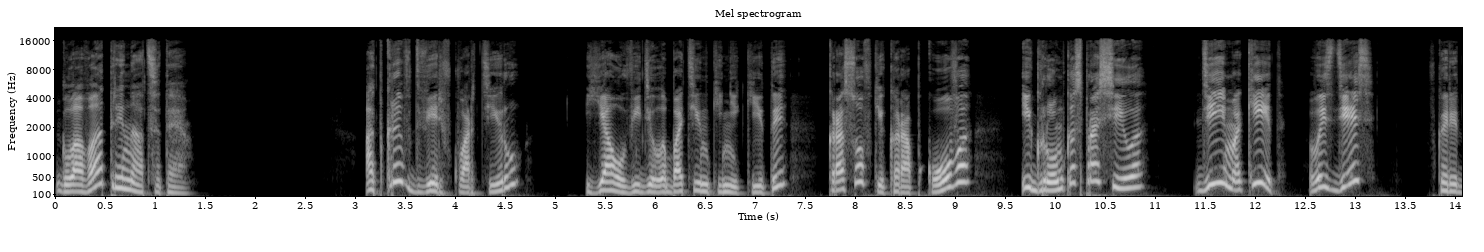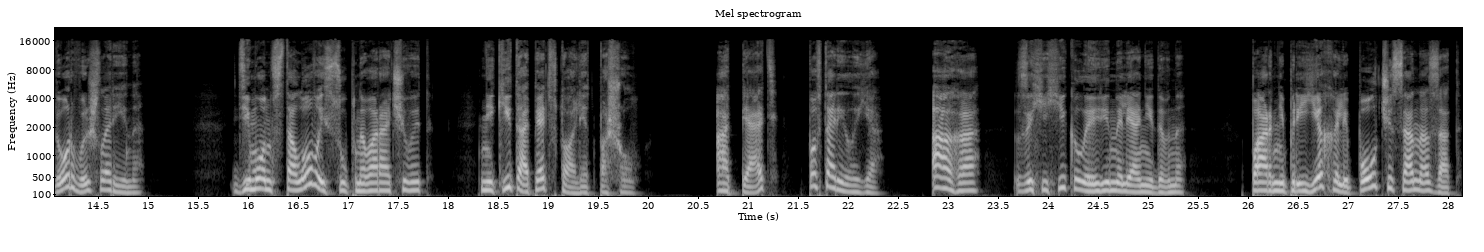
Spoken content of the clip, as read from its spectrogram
Глава 13 Открыв дверь в квартиру, я увидела ботинки Никиты, кроссовки Коробкова и громко спросила. «Дима, Кит, вы здесь?» В коридор вышла Рина. Димон в столовой суп наворачивает. Никита опять в туалет пошел. «Опять?» — повторила я. «Ага», — захихикала Ирина Леонидовна. «Парни приехали полчаса назад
